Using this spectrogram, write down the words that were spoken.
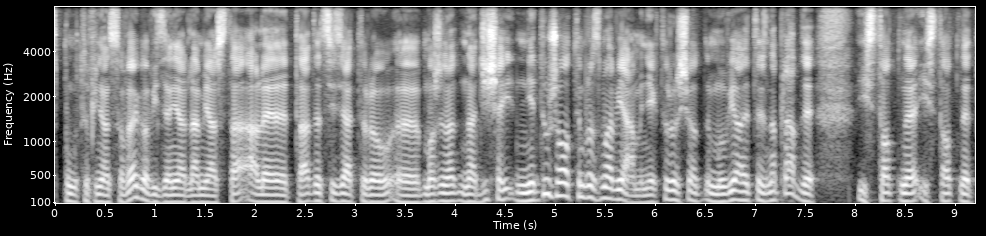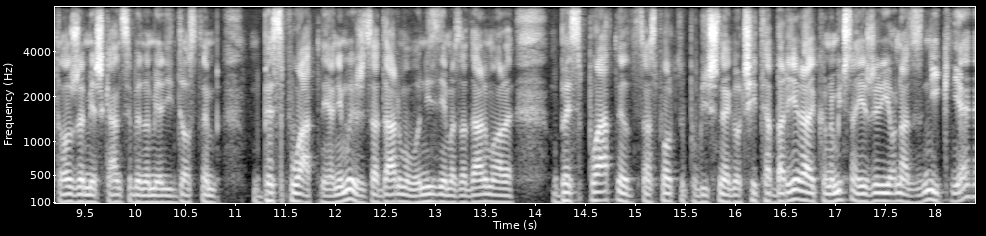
z punktu finansowego widzenia dla miasta, ale ta decyzja, którą e, może na, na dzisiaj niedużo o tym rozmawiamy, niektórzy się o tym mówią, ale to jest naprawdę istotne, istotne to, że mieszkańcy będą mieli dostęp bezpłatny. Ja nie mówię, że za darmo, bo nic nie ma za darmo, ale bezpłatny do transportu publicznego, czyli ta bariera ekonomiczna, jeżeli ona zniknie,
